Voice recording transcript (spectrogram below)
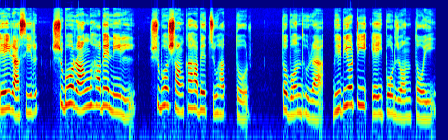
এই রাশির শুভ রং হবে নীল, শুভ সংখ্যা হবে চুহাত্তর তো বন্ধুরা, ভিডিওটি এই পর্যন্তই।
